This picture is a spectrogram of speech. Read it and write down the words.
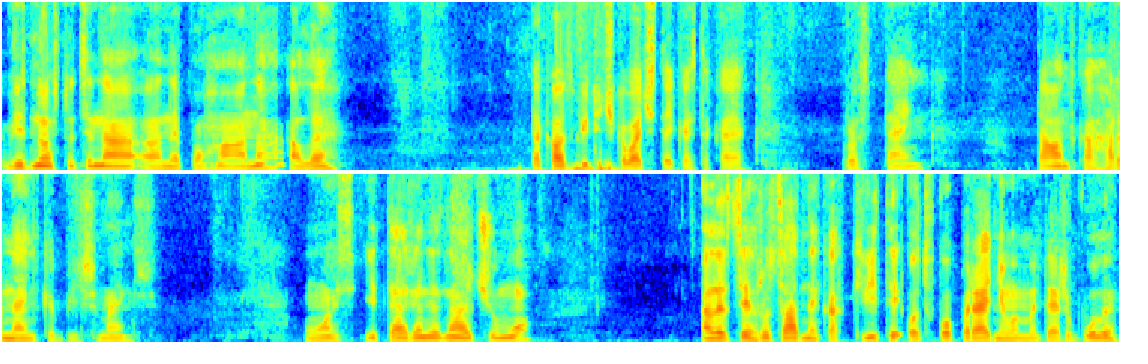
Відносно ціна непогана, але така от квіточка, бачите, якась така як простенька. Та така гарненька більш-менш. Ось. І теж я не знаю чому. Але в цих розсадниках квіти, от в попередньому ми теж були.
